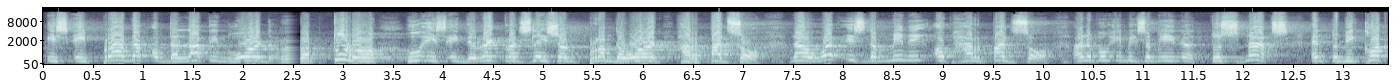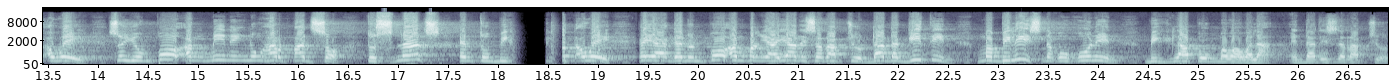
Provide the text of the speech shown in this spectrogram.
is a product of the Latin word rapturo, who is a direct translation from the word harpadso. Now, what is the meaning of harpadso? Ano pong ibig sabihin to snatch and to be caught away? So, yun po ang meaning ng harpadso. To snatch and to be cut away. Kaya ganun po ang pangyayari sa rapture. Dadagitin, mabilis na kukunin, bigla pong mawawala. And that is the rapture.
